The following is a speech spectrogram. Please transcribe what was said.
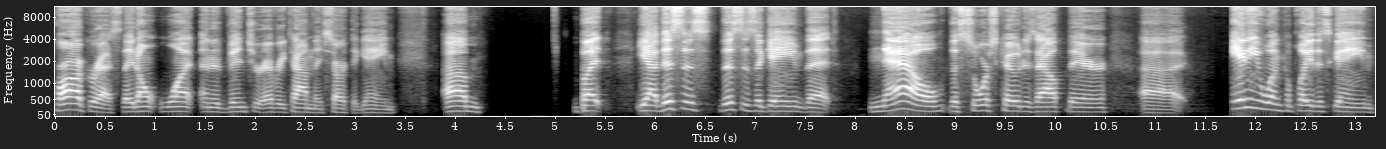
progress. They don't want an adventure every time they start the game. Um, but yeah, this is this is a game that now the source code is out there. Uh, anyone can play this game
